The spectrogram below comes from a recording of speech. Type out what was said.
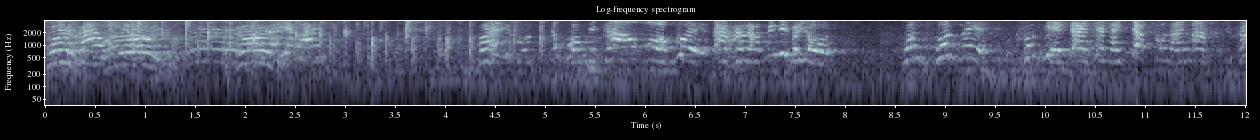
เฮ้ยเขาเฮ้ยยังไงไปเจ้าของสินค้าเอาออกด้วยตาคาราไม่มีประโยชน์ คนพุทธนี่เขาเสียใจแค่ไหนจับตัวไหนมาห้า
